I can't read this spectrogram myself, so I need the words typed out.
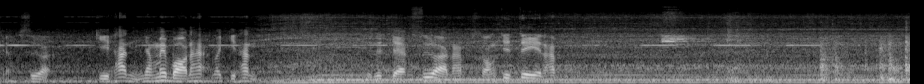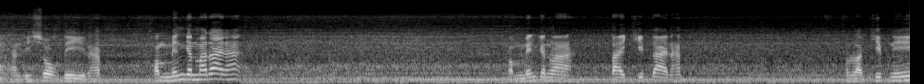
แจกเสื้อ กี่ท่านยังไม่บอกนะฮะว่ากี่ท่านเดี๋ยวจะแจกเสื้อนะครับสองเจเจนะครับ ท่านที่โชคดีนะครับ คอมเมนต์กันมาได้นะฮะ คอมเมนต์กันมา ใต้คลิปได้นะครับสำหรับคลิปนี้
